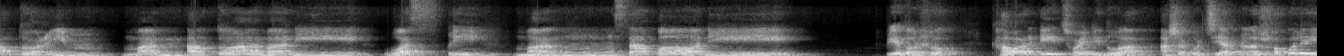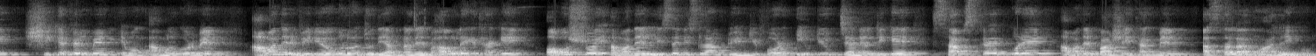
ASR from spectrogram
আত'ইম মান আত'আমানি ওয়াসকি মান সাকানি। প্রিয় দর্শক, খাওয়ার এই ছয়টি দোয়া আশা করছি আপনারা সকলেই শিখে ফেলবেন এবং আমল করবেন। আমাদের ভিডিওগুলো যদি আপনাদের ভালো লেগে থাকে, অবশ্যই আমাদের listen Islam twenty four YouTube চ্যানেলটিকে সাবস্ক্রাইব করে আমাদের পাশেই থাকবেন। আসসালামু আলাইকুম।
